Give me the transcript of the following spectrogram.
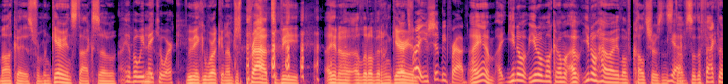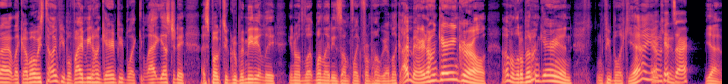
Malka is from Hungarian stock. So Yeah, but we make it work. we make it work, and I'm just proud to be, uh, you know, a little bit Hungarian. That's right. You should be proud. I am. I, you know, you know, Malka. I, you know how I love cultures and Yeah. stuff. So the fact that I like, I'm always telling people if I meet Hungarian people, like la- yesterday, I spoke to a group immediately. You know, one lady's I'm like from Hungary. I'm like, I married a Hungarian girl. I'm a little bit Hungarian, and people are like, yeah, yeah, Your okay. kids are. Yeah,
